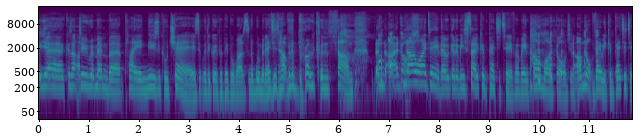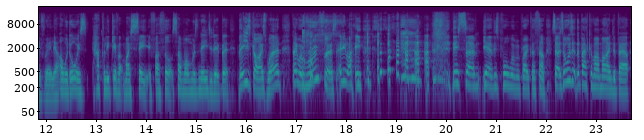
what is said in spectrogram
Yeah, because I do remember playing musical chairs with a group of people once, and a woman ended up with a broken thumb. Oh and Oh my I had gosh. no idea they were going to be so competitive. I mean, oh my God, you know, I'm not very competitive really. I would always happily give up my seat if I thought someone was needed it, but these guys weren't. They were ruthless. anyway, this, um, yeah, this poor woman broke her thumb. So it's always at the back of my mind about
